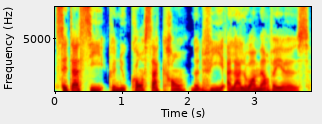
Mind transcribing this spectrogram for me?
C'est ainsi que nous consacrons notre vie à la loi merveilleuse.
